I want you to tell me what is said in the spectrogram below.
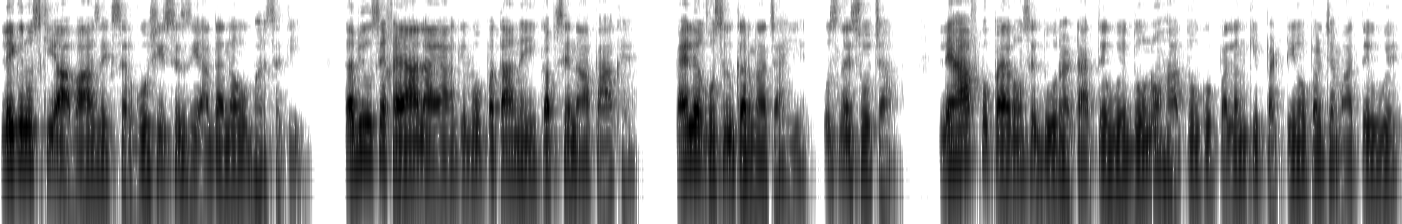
لیکن اس کی آواز ایک سرگوشی سے زیادہ نہ ابھر سکی۔ تبھی اسے خیال آیا کہ وہ پتہ نہیں کب سے ناپاک ہے۔ پہلے غسل کرنا چاہیے۔ اس نے سوچا۔ لحاف کو پیروں سے دور ہٹاتے ہوئے دونوں ہاتھوں کو پلنگ کی پٹیوں پر جماتے ہوئے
